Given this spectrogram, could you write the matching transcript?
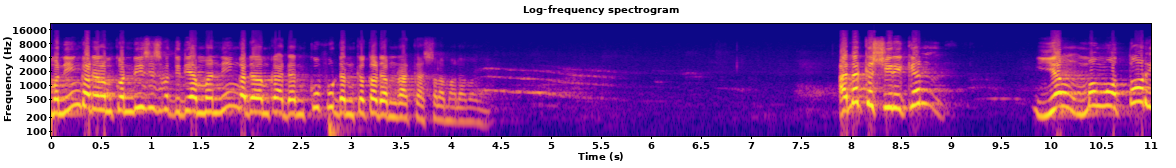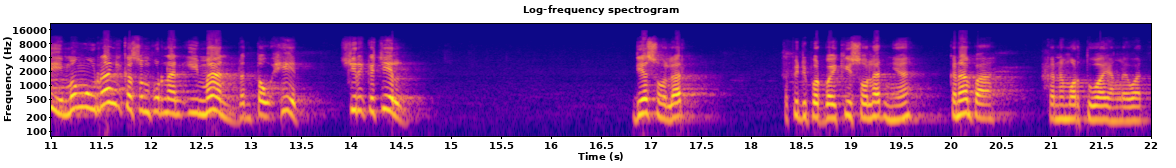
meninggal dalam kondisi seperti dia meninggal dalam keadaan kufur dan kekal dalam neraka selama-lamanya ada kesyirikan yang mengotori, mengurangi kesempurnaan iman dan tauhid. Syirik kecil. Dia sholat, tapi diperbaiki sholatnya. Kenapa? Karena mertua yang lewat.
